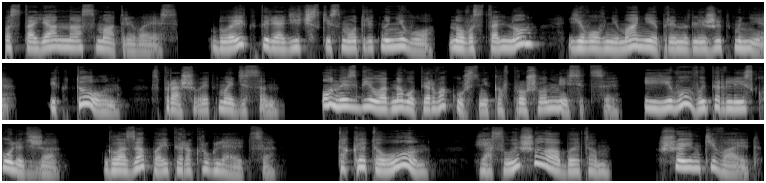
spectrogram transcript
постоянно осматриваясь. Блейк периодически смотрит на него, но в остальном его внимание принадлежит мне. «И кто он?» — спрашивает Мэдисон. «Он избил одного первокурсника в прошлом месяце, и его выперли из колледжа». Глаза Пайпер округляются. «Так это он! Я слышала об этом!» Шейн кивает.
